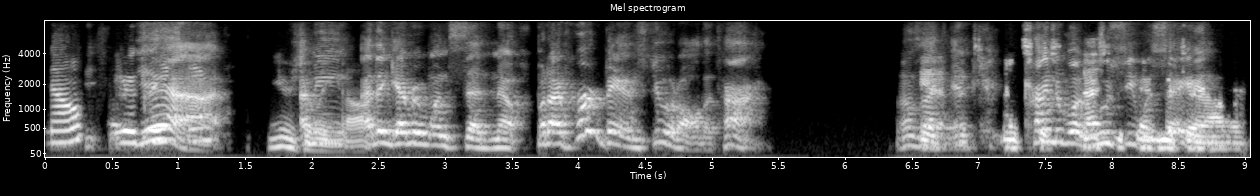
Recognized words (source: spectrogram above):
no? You agree? yeah, Steve? usually I mean, not I think everyone said no, but I've heard bands do it all the time. I was Yeah, like, that's- it's kind of what Lucy was saying. hour.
